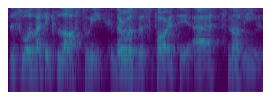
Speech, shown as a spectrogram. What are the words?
this was I think last week. There was this party at Naveen,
